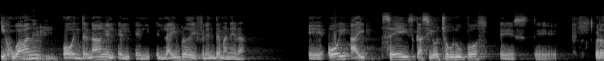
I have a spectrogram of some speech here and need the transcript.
y jugaban o entrenaban la impro de diferente manera. Eh, hoy hay seis, casi ocho grupos, este, pero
